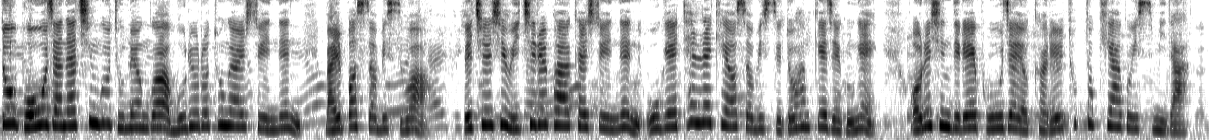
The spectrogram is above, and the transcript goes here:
또 보호자나 친구 두 명과 무료로 통화할 수 있는 말버스 서비스와 외출 시 위치를 파악할 수 있는 5개 텔레케어 서비스도 함께 제공해 어르신들의 보호자 역할을 톡톡히 하고 있습니다.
